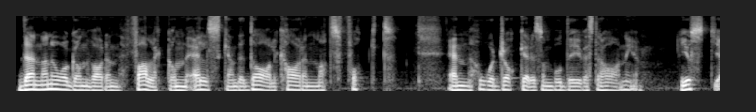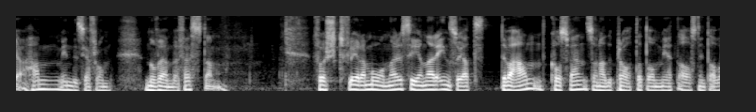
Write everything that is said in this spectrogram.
Denna någon var den falkonälskande dalkaren Mats Fogt. En hårdrockare som bodde i Västerhaninge. Just ja, han mindes jag från novemberfesten. Först flera månader senare insåg jag att det var han K. Svensson hade pratat om i ett avsnitt av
